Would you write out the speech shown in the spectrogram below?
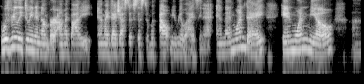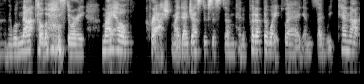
was really doing a number on my body and my digestive system without me realizing it. And then one day, in one meal, um, I will not tell the whole story, my health crashed. My digestive system kind of put up the white flag and said, We cannot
